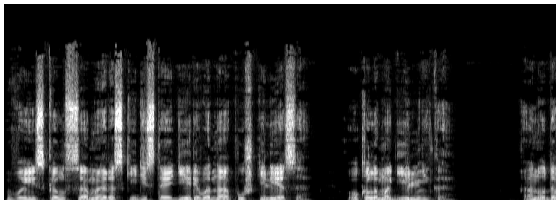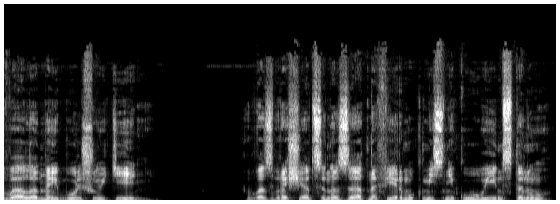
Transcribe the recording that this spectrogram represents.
выискал самое раскидистое дерево на опушке леса, около могильника. Оно давало наибольшую тень. Возвращаться назад на ферму к мяснику Уинстону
